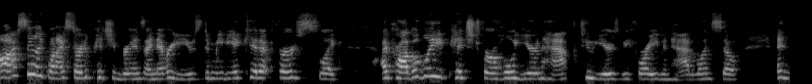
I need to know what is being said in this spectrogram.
honestly, like when I started pitching brands, I never used a media kit at first. Like I probably pitched for a whole year and a half, two years before I even had one. So, and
